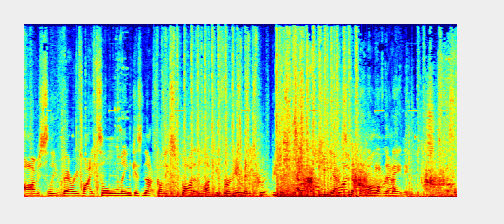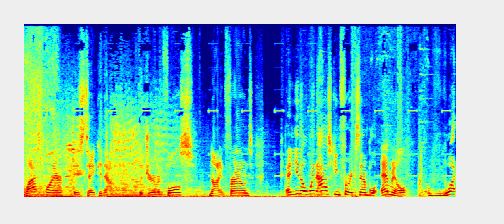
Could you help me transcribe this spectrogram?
obviously very vital. Link is not going to be spotted. Lucky for him, and he could be just become a key One aspect of all enemy of that remaining. as the last player is taken out. The German falls, nine round. And you know, when asking, for example, Emil, what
